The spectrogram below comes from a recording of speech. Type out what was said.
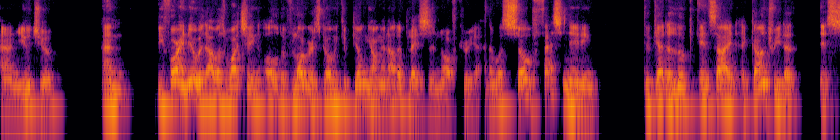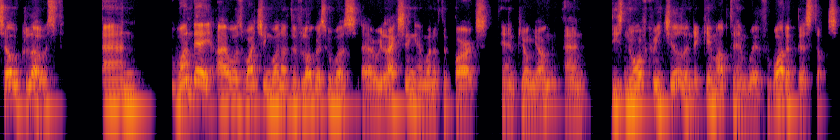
and YouTube. And before I knew it, I was watching all the vloggers going to Pyongyang and other places in North Korea. And it was so fascinating to get a look inside a country that is so closed. And one day I was watching one of the vloggers who was uh, relaxing in one of the parks in Pyongyang, and these North Korean children they came up to him with water pistols,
